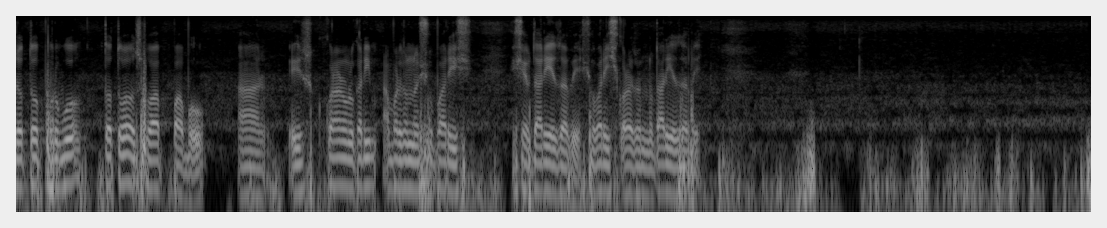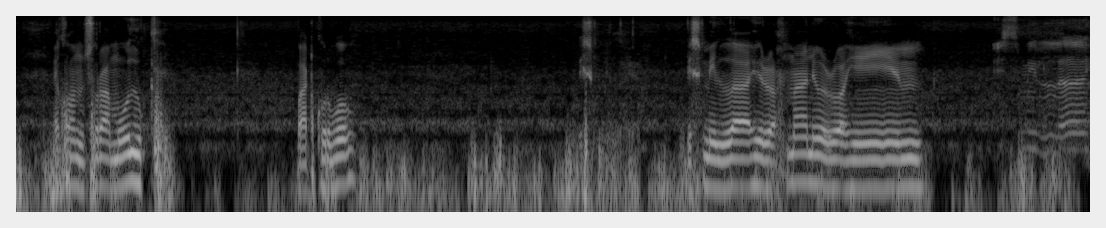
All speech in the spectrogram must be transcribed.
যত পড়ব, তত সওয়াব পাব। আর এই কোরআনুল কারিম আমার জন্য সুপারিশ হিসেবে দাঁড়িয়ে যাবে, সুপারিশ করার জন্য দাঁড়িয়ে যাবে। এখন সুরা মুল্ক পাঠ করব বিসমিল্লাহির রহমানির রহিম بسم الله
